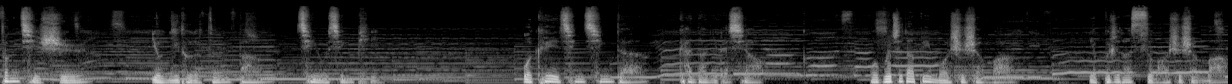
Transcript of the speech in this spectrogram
风起时，有泥土的芬芳沁入心脾。我可以轻轻地看到你的笑。我不知道病魔是什么，也不知道死亡是什么，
